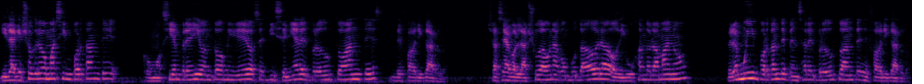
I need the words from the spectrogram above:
Y la que yo creo más importante como siempre digo en todos mis videos, es diseñar el producto antes de fabricarlo. Ya sea con la ayuda de una computadora o dibujándolo a mano, pero es muy importante pensar el producto antes de fabricarlo.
